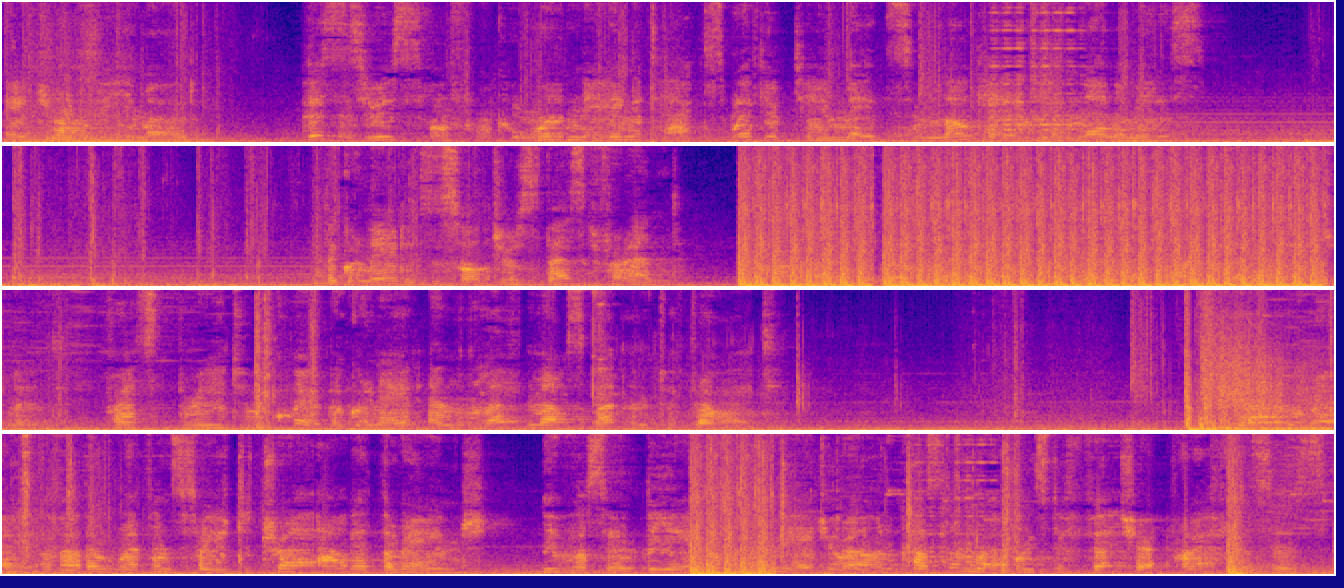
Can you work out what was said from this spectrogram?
HRV mode. This is useful for coordinating attacks with your teammates and locating hidden enemies. The grenade is a soldier's best friend. Press 3 to equip a grenade and the left mouse button to throw it. There are array of other weapons for you to try out at the range. You will soon be able to create your own custom weapons to fit your preferences.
